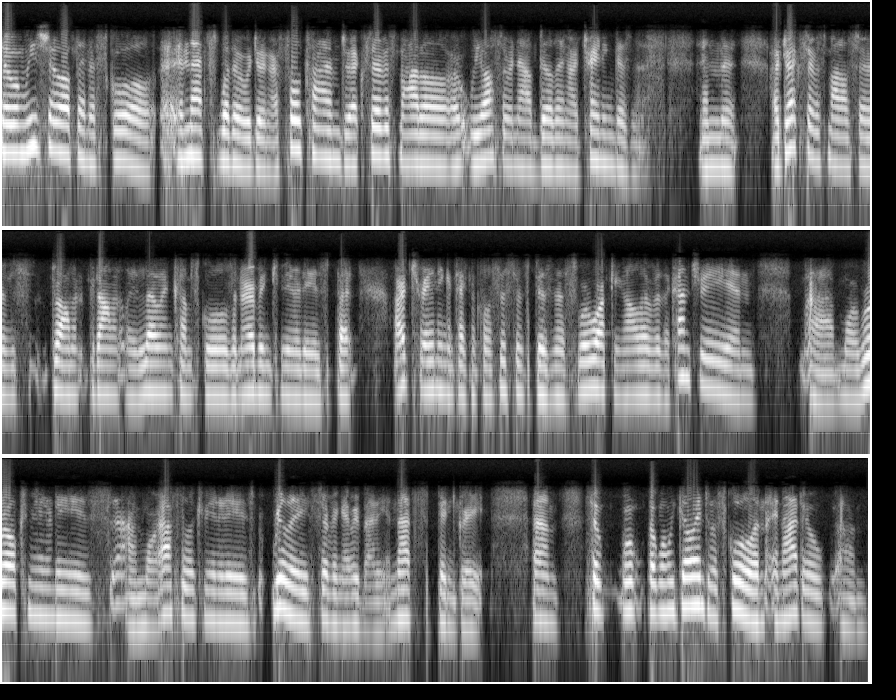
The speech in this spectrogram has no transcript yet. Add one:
So when we show up in a school, and that's whether we're doing our full-time direct service model, or we also are now building our training business. And the, our direct service model serves predominantly low-income schools and urban communities, but our training and technical assistance business, we're working all over the country and uh, more rural communities, uh, more affluent communities, really serving everybody, and that's been great. Um, so, but when we go into a school, in, in either um,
